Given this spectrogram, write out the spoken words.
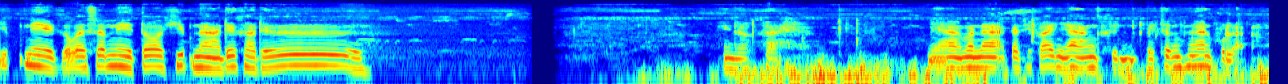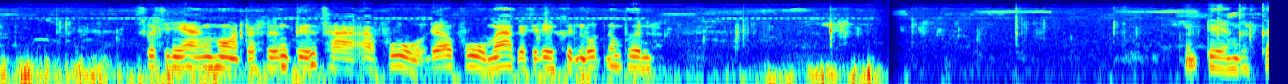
ลิปนี้ก็ไว้ซ้ำนี้ต่อคลิปหน้าด้อค่ะเด้อนี่แหละค่ะยามานะกสิพายางขึ้นไปทั้งเฮือนพุ่นละส่วนสิยางหอดกระเทิงตื้อถาอาผู้เด้อผู้มากก็จะได้ขึ้นรถน้ำเพลินมันแตงกะก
